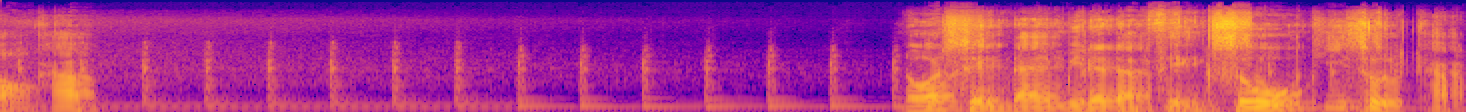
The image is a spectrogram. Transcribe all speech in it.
2 ครับ โน้ตเสียงใดมีระดับเสียงสูงที่สุดครับ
